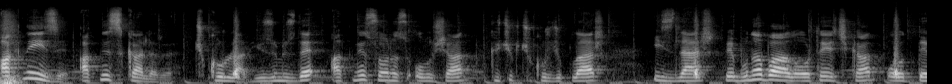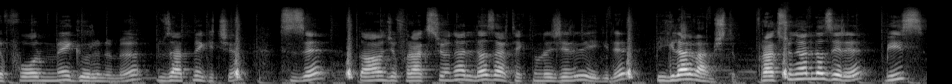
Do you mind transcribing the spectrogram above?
Akne izi, akne skarları, çukurlar, yüzümüzde akne sonrası oluşan küçük çukurcuklar, izler ve buna bağlı ortaya çıkan o deforme görünümü düzeltmek için size daha önce fraksiyonel lazer teknolojileriyle ilgili bilgiler vermiştim. Fraksiyonel lazeri biz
